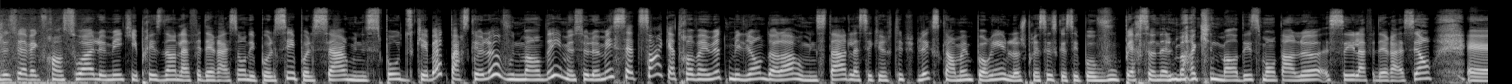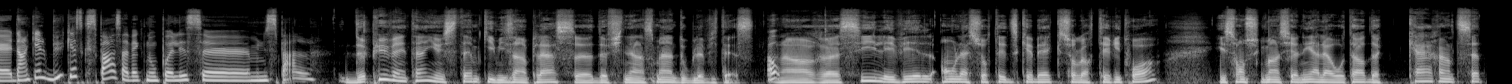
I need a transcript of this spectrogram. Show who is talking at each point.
Speaker 1: Je suis avec François Lemay, qui est président de la Fédération des policiers et policières municipaux du Québec, parce que là, vous demandez, Monsieur Lemay, 788 millions de dollars au ministère de la Sécurité publique, c'est quand même pas rien. Là, je précise que c'est pas vous personnellement qui demandez ce montant-là, c'est la Fédération. Euh, dans quel but? Qu'est-ce qui se passe avec nos polices euh, municipales?
Speaker 2: Depuis 20 ans, il y a un système qui est mis en place euh, de financement à double vitesse.
Speaker 1: Oh.
Speaker 2: Alors, si les villes ont la Sûreté du Québec sur leur territoire, ils sont subventionnés à la hauteur de 47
